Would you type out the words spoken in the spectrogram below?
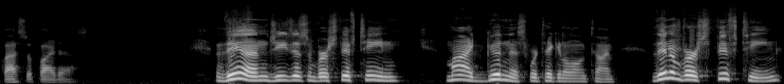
classify it as. Then, Jesus in verse 15, my goodness, we're taking a long time. Then in verse 15,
